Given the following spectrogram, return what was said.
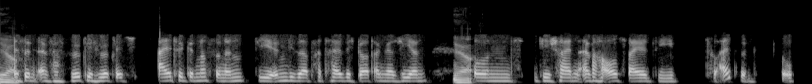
Ja. Es sind einfach wirklich, wirklich alte Genossinnen, die in dieser Partei sich dort engagieren. Ja. Und die scheiden einfach aus, weil sie zu alt sind. So.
